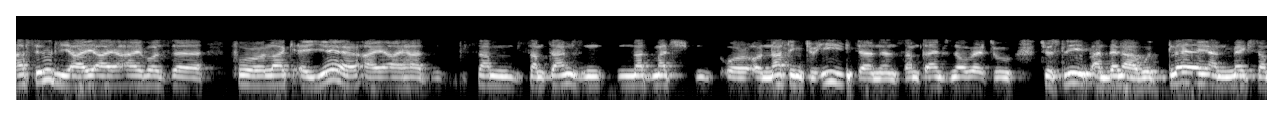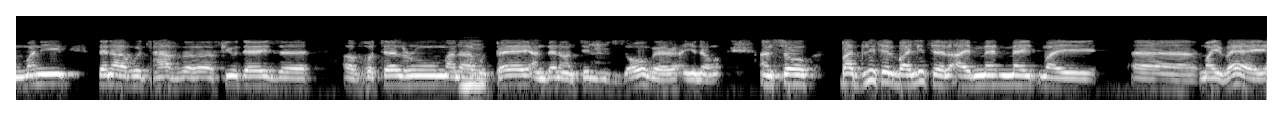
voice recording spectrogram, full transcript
absolutely. I I, I was uh, for like a year. I, I had some sometimes not much or, or nothing to eat, and then sometimes nowhere to to sleep. And then I would play and make some money. Then I would have a few days. Uh, of hotel room and I Mhm. would pay and then until it's over, you know. And so, but little by little, I ma- made my uh, my way,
